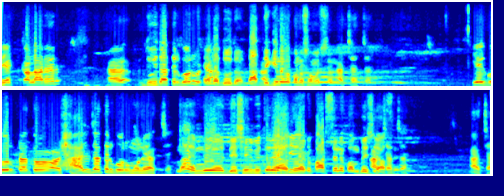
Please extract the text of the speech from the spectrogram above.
রেড কালারের দুই দাঁতের গরু এটা? এটা দুধ দাঁত দাঁত দেখি নেবে কোনো সমস্যা নেই। আচ্ছা আচ্ছা। এই গরুটা তো সাহেল জাতের গরু মনে হচ্ছে? না এমনি দেশের ভিতরে একটু পার্সেন্টে কম বেশি আচ্ছা আছে। আচ্ছা। আচ্ছা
